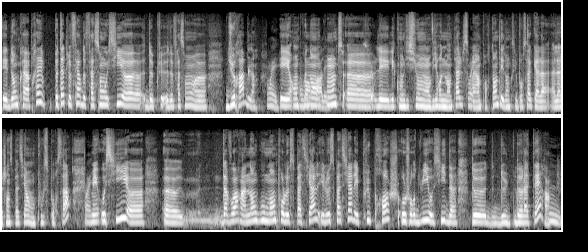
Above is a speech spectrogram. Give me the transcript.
et donc, après, peut-être le faire de façon aussi, euh, de, de façon euh, durable et en prenant en, compte les, conditions environnementales seraient importantes. Et donc, c'est pour ça qu'à l'Agence spatiale, on pousse pour ça. Mais aussi d'avoir un engouement pour le spatial. Et le spatial est plus proche aujourd'hui aussi de, de, de, la Terre. Mm.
